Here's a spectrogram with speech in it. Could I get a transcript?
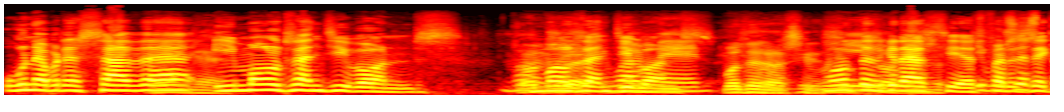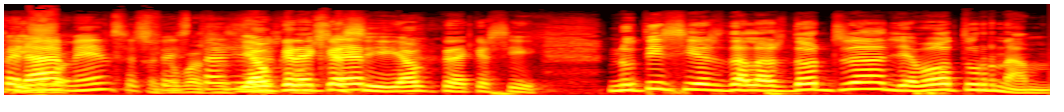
una abraçada Vinga. i molts anys i bons. Doncs molts anys i bons. Moltes gràcies. Moltes gràcies I per ser aquí. eh, Que festes. i Ja ho crec que sí, ja ho crec que sí. Notícies de les 12, llavors tornem.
